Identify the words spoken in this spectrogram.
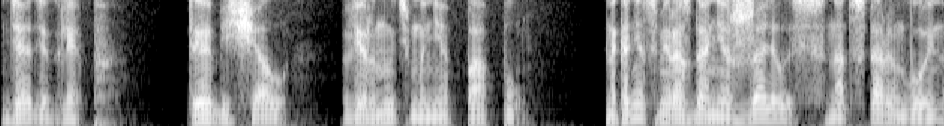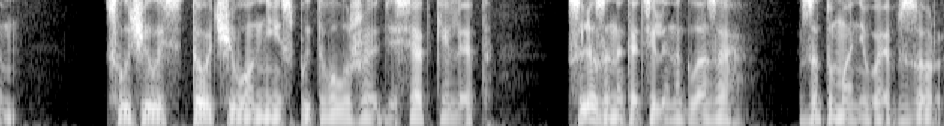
«Дядя Глеб, ты обещал вернуть мне папу». Наконец мироздание сжалилось над старым воином. Случилось то, чего он не испытывал уже десятки лет. Слезы накатили на глаза, затуманивая взор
